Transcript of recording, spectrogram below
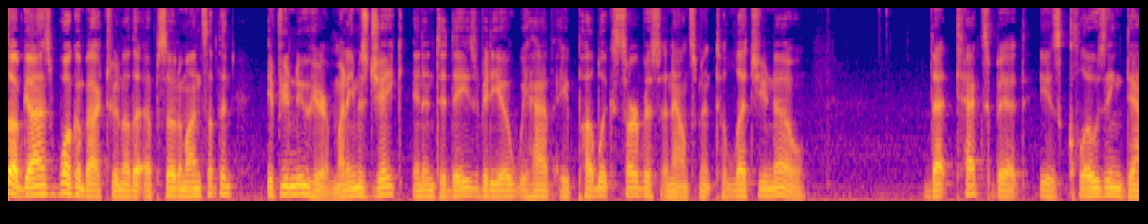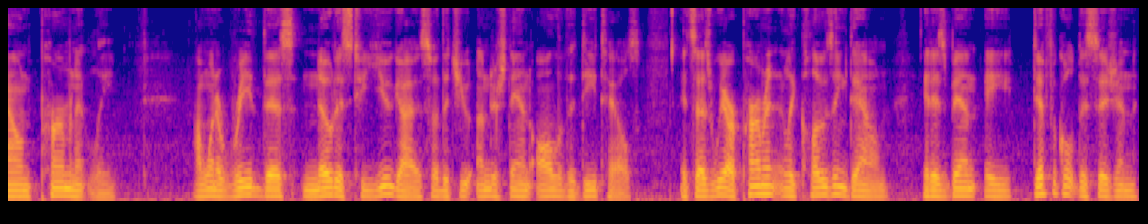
up guys? Welcome back to another episode of MineSum10. If you're new here, my name is Jake and in today's video we have a public service announcement to let you know that Txbit is closing down permanently. I want to read this notice to you guys so that you understand all of the details. It says we are permanently closing down. It has been a difficult decision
